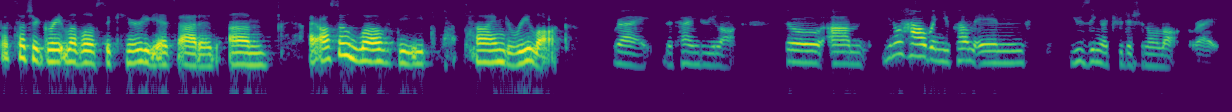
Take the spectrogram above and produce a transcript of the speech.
That's such a great level of security it's added. Um, I also love the t- timed relock. Right, the timed relock. So um, you know how when you come in using a traditional lock, right?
